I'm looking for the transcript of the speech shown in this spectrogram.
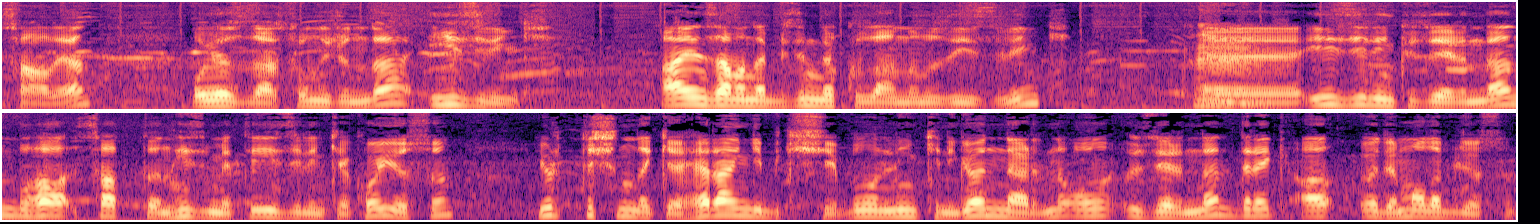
sağlayan. O yazılar sonucunda EasyLink. Aynı zamanda bizim de kullandığımız EasyLink. Hmm. Ee, EasyLink üzerinden bu sattığın hizmeti EasyLink'e koyuyorsun. Yurt dışındaki herhangi bir kişi bunun linkini gönderdiğinde onun üzerinden direkt ödeme alabiliyorsun.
